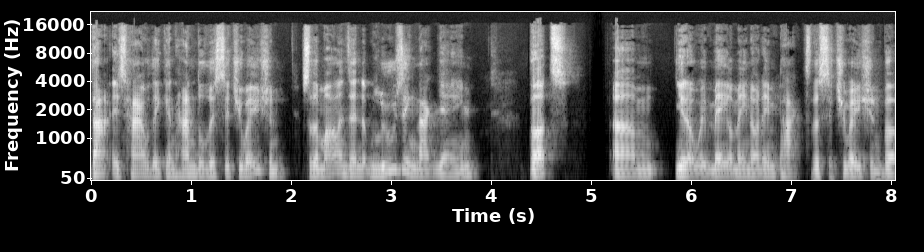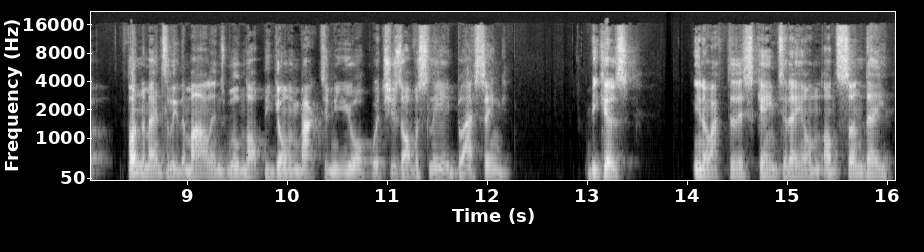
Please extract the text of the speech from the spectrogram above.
that is how they can handle this situation. So the Marlins end up losing that game, but um, you know it may or may not impact the situation. But fundamentally, the Marlins will not be going back to New York, which is obviously a blessing, because you know after this game today on on Sunday,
